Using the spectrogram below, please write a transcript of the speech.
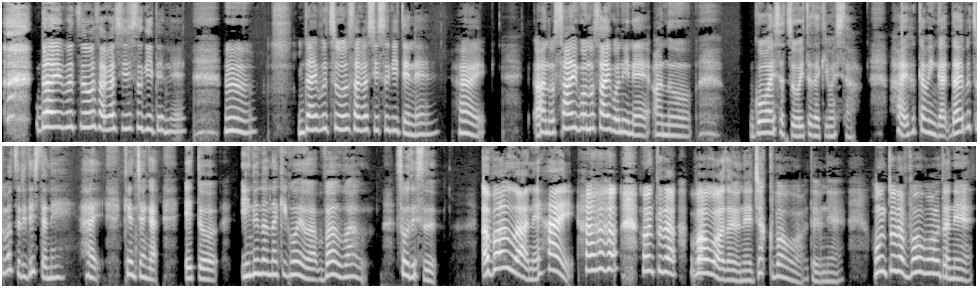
大仏を探しすぎてね。うん。大仏を探しすぎてね。はい。あの、最後の最後にね、あの、ご挨拶をいただきました。はい。深みんが大仏祭りでしたね。はい。ケンちゃんが、えっと、犬の鳴き声はバウワウ。そうです。あ、バウアーね。はい。ははは。ほんとだ。バウアーだよね。ジャック・バウアーだよね。ほんとだ。バウアーだね。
